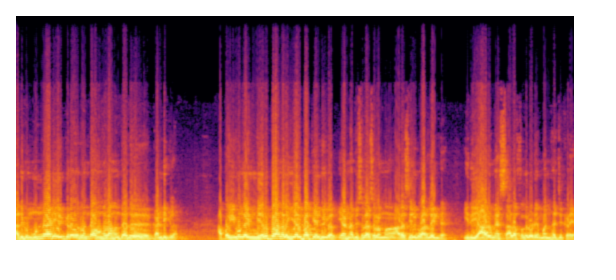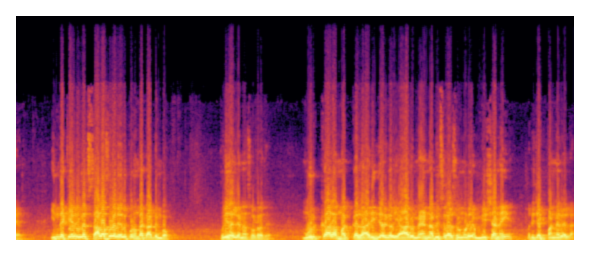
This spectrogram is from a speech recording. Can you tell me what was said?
அதுக்கு முன்னாடி இருக்கிறவர் வந்து அவங்கலாம் வந்து அது கண்டிக்கல. அப்போ இவங்க இங்க எழுப்புறாங்களே இயல்பா கேள்விகள். ஏன் நபி ஸல்லல்லாஹு அரசியலுக்கு வரலைன்ட்டு? இது யாருமே சலஃபுகளுடைய மன்ஹஜ் கிடையாது. இந்த கேள்விகள் சலஃபுகள் எழுப்புறோம் தான் காட்டுங்க பாப்போம். புரியுதா நான் சொல்றது? முற்கால மக்கள் அறிஞர்கள் யாருமே நபி ஸல்லல்லாஹு மிஷனை ரிஜெக்ட் பண்ணவே இல்லை.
